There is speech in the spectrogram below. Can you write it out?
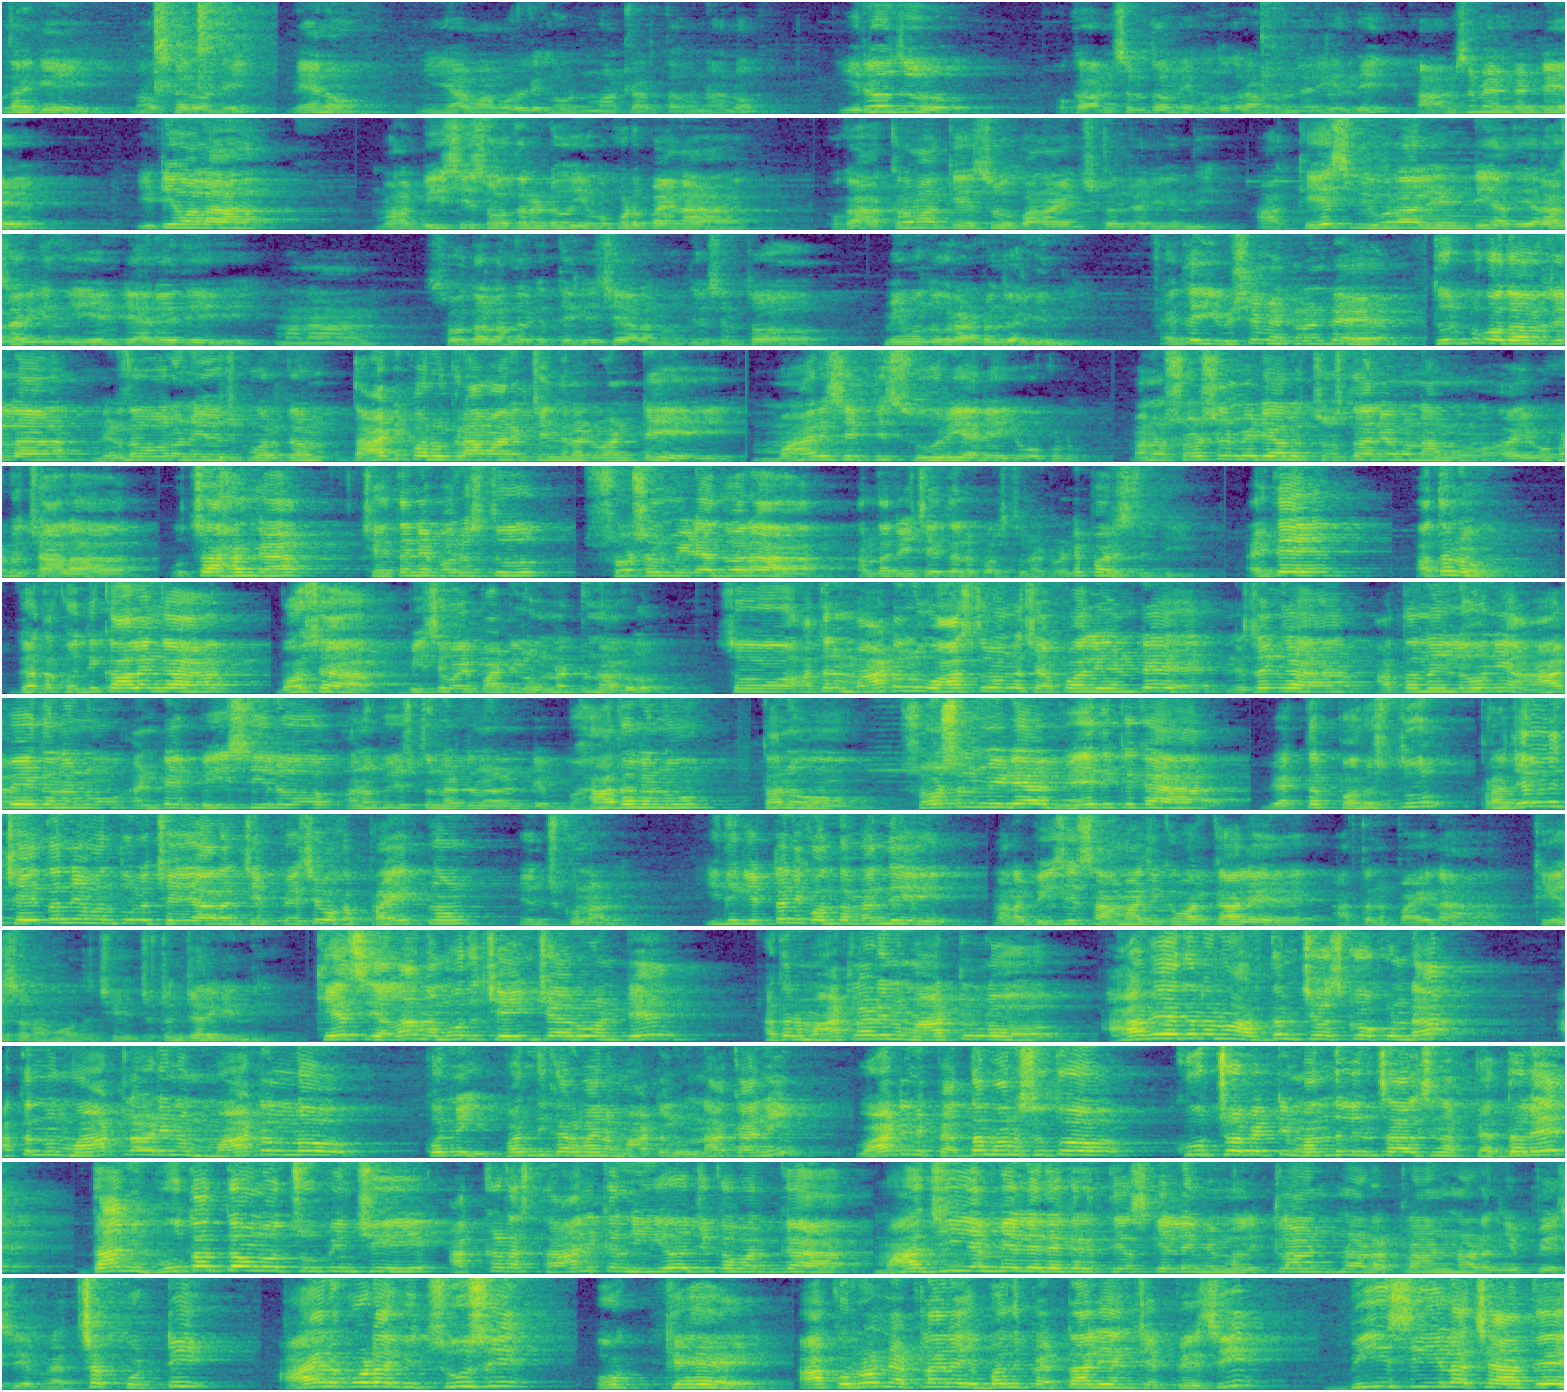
అందరికీ నమస్కారం అండి. నేను మీ యామా మురళి గౌడ్ మాట్లాడుతూ ఉన్నాను. ఈరోజు ఒక అంశంతో మీ ముందుకు రావడం జరిగింది. ఆ అంశం ఏంటంటే ఇటీవల మన బీసీ సోదరుడు యువకుడు పైన ఒక అక్రమ కేసు బనాయించడం జరిగింది. ఆ కేసు వివరాలు ఏంటి అది ఎలా జరిగింది ఏంటి అనేది మన సోదరులందరికీ తెలియచేయాలనే ఉద్దేశంతో మీ ముందుకు రావడం జరిగింది. అయితే ఈ విషయం ఎక్కడంటే తూర్పుగోదావరి జిల్లా నిడదవోలు నియోజకవర్గం తాటిపర్రు గ్రామానికి చెందినటువంటి మారిశెట్టి సూరి అనే యువకుడు. మనం సోషల్ మీడియాలో చూస్తూనే ఉన్నాము. ఆ యువకుడు చాలా ఉత్సాహంగా చైతన్యపరుస్తూ సోషల్ మీడియా ద్వారా అందరినీ చైతన్యపరుస్తున్నటువంటి పరిస్థితి. అయితే అతను గత కొద్ది కాలంగా బహుశా బీసీవై పార్టీలో ఉన్నట్టున్నారు. సో అతని మాటలు వాస్తవంగా చెప్పాలి అంటే నిజంగా అతనిలోని ఆవేదనను అంటే బీసీలో అనుభవిస్తున్నటువంటి బాధలను తను సోషల్ మీడియా వేదికగా వ్యక్తపరుస్తూ ప్రజల్ని చైతన్యవంతులు చేయాలని చెప్పేసి ఒక ప్రయత్నం ఎంచుకున్నాడు. ఇది గిట్టని కొంతమంది మన బీసీ సామాజిక వర్గాలే అతని పైన కేసు నమోదు చేయించడం జరిగింది. కేసు ఎలా నమోదు చేయించారు అంటే అతను మాట్లాడిన మాటల్లో ఆవేదనను అర్థం చేసుకోకుండా అతను మాట్లాడిన మాటల్లో కొన్ని ఇబ్బందికరమైన మాటలు ఉన్నా కానీ వాటిని పెద్ద మనసుతో కూర్చోబెట్టి మందలించాల్సిన పెద్దలే దాన్ని భూతత్వంలో చూపించి అక్కడ స్థానిక నియోజకవర్గ మాజీ ఎమ్మెల్యే దగ్గర తీసుకెళ్ళి మిమ్మల్ని ఇట్లా అంటున్నాడు అట్లా అంటున్నాడు అని చెప్పేసి రెచ్చగొట్టి ఆయన కూడా ఇవి చూసి ఓకే ఆ కుర్రాన్ని ఎట్లయినా ఇబ్బంది పెట్టాలి అని చెప్పేసి బీసీల చేతే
